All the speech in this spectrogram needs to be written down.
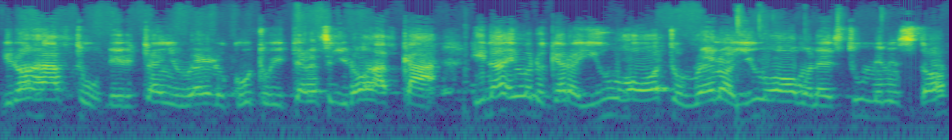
you don't have to. They return you ready to go to eternity. You don't have car. You're not able to get a U-Haul to rent a U-Haul when there's two minutes stuff.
